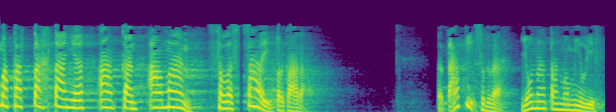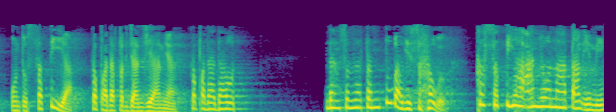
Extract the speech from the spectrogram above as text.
Maka tahtanya akan aman selesai perkara. Tetapi saudara, Yonatan memilih untuk setia kepada perjanjiannya kepada Daud. Dan saudara tentu bagi Saul, kesetiaan Yonatan ini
